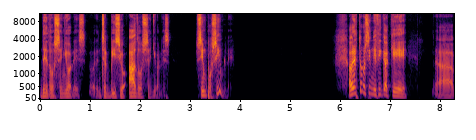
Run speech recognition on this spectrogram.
de dos señores, en servicio a dos señores. Es imposible. Ahora, esto no significa que ah,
